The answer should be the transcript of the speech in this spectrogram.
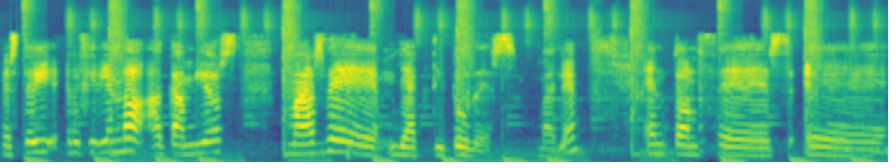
Me estoy refiriendo a cambios más de, actitudes, ¿vale? Entonces, eh,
